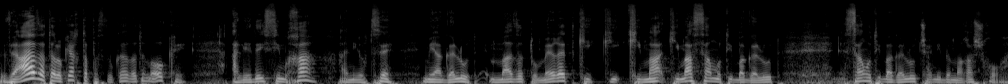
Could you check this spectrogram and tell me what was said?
ואז אתה לוקח את הפסוק הזה ואתה אומר, אוקיי, על ידי שמחה אני יוצא מהגלות. מה זאת אומרת? כי, כי, כי, מה, כי מה שם אותי בגלות? שם אותי בגלות שאני במראה שחורה.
